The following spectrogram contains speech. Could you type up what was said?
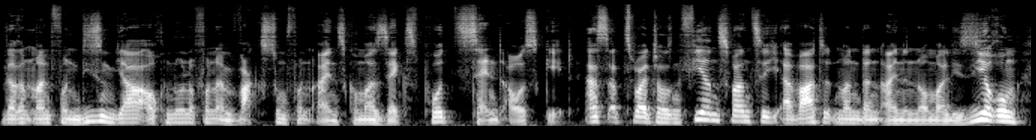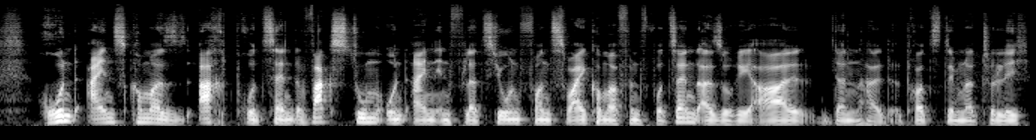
während man von diesem Jahr auch nur noch von einem Wachstum von 1,6 Prozent ausgeht. Erst ab 2024 erwartet man dann eine Normalisierung, rund 1,8 Prozent Wachstum und eine Inflation von 2,5 Prozent, also real dann halt trotzdem natürlich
